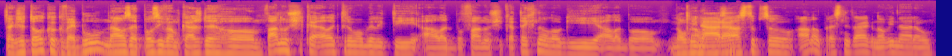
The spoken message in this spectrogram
Takže toľko k webu. Naozaj pozývam každého fanúšika elektromobility alebo fanúšika technológií alebo novinára. Alebo zástupcov. Áno, presne tak, novinárov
